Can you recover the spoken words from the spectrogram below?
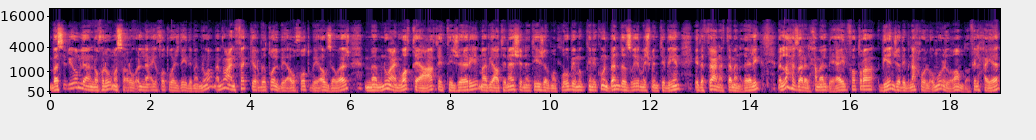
بس اليوم لأنه خلو مسار وقلنا أي خطوة جديدة ممنوع. ممنوع نفكر بطلبة أو خطبة أو زواج. ممنوع نوقع عقد تجاري. ما بيعطيناش النتيجة المطلوبة. ممكن يكون بند صغير مش منتبهين. يدفعنا الثمن غالي. بنلاحظ على الحمل بهاي الفترة بي ينجذب نحو الأمور الغامضة في الحياة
